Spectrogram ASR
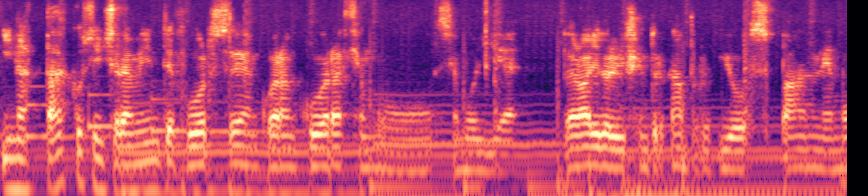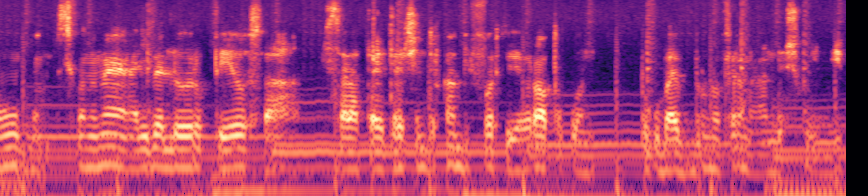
In attacco sinceramente forse ancora ancora siamo, siamo lì, eh. però a livello di centrocampo proprio spanne, secondo me a livello europeo sa, sarà tra i tre centrocampi forti d'Europa con Pogba e Bruno Fernandes, quindi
